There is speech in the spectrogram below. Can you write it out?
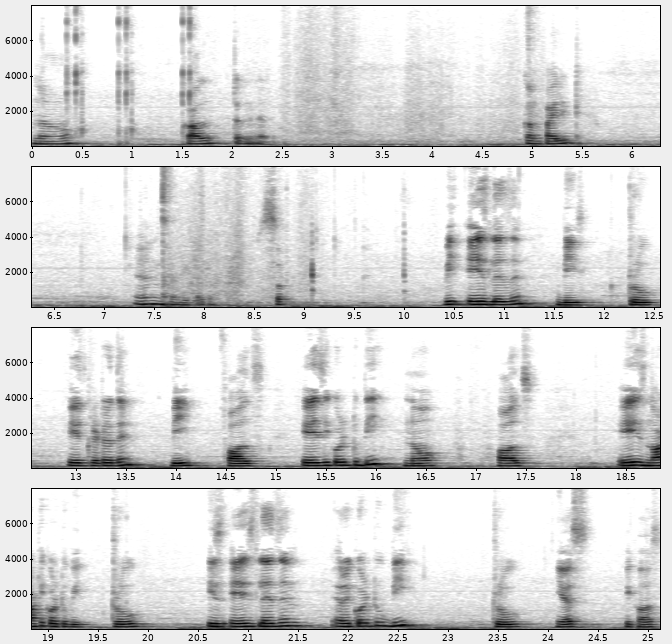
Now call terminal. Compile it and run it again. So b a is less than b true. A is greater than b false. A is equal to b no false. A is not equal to b true. Is a is less than or equal to b true? Yes because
